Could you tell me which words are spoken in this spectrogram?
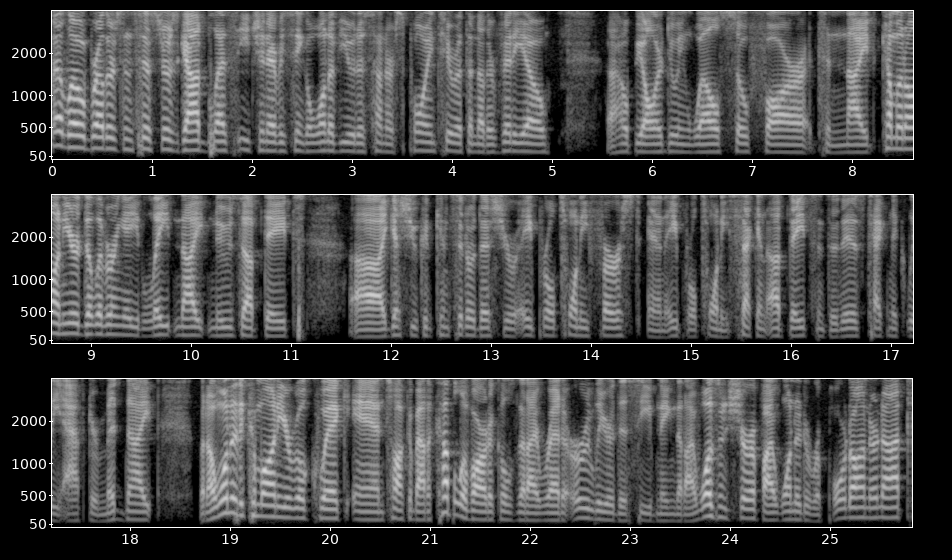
Hello, brothers and sisters. God bless each and every single one of you. It is Hunter's Point here with another video. I hope you all are doing well so far tonight. Coming on here, delivering a late night news update. Uh, I guess you could consider this your April 21st and April 22nd update since it is technically after midnight. But I wanted to come on here real quick and talk about a couple of articles that I read earlier this evening that I wasn't sure if I wanted to report on or not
